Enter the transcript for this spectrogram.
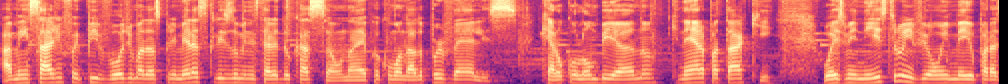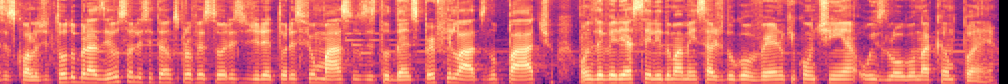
A mensagem foi pivô de uma das primeiras crises do Ministério da Educação, na época comandado por Vélez, que era o colombiano que nem era para estar tá aqui. O ex-ministro enviou um e-mail para as escolas de todo o Brasil solicitando que os professores e diretores filmassem os estudantes perfilados no pátio, onde deveria ser lida uma mensagem do governo que continha o slogan na campanha.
